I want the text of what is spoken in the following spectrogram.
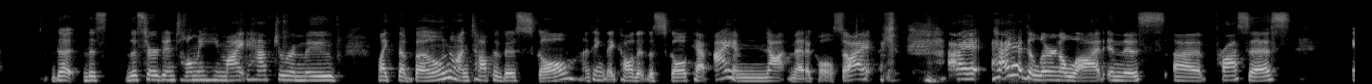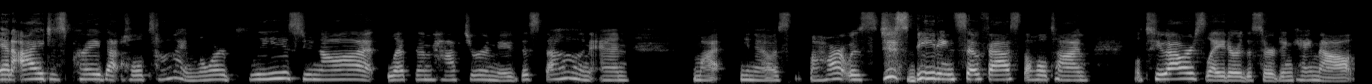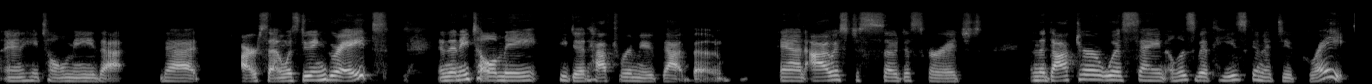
the, the the surgeon told me he might have to remove like the bone on top of his skull. I think they called it the skull cap. I am not medical so i i i had to learn a lot in this uh, process and i just prayed that whole time lord please do not let them have to remove this bone. And my you know my heart was just beating so fast the whole time well, two hours later, the surgeon came out and he told me that that our son was doing great. And then he told me he did have to remove that bone. And I was just so discouraged. And the doctor was saying, Elizabeth, he's going to do great.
